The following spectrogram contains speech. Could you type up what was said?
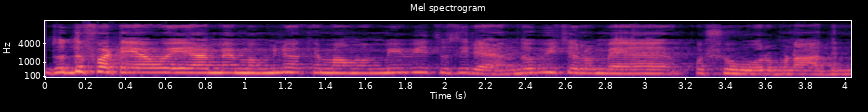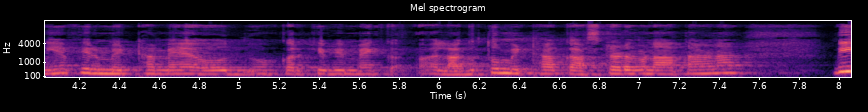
ਦੁੱਧ ਫਟਿਆ ਹੋਇਆ, ਮੈਂ ਮੰਮੀ ਨੂੰ ਆਖਿਆ, ਮਾਂ, ਮੰਮੀ ਵੀ ਤੁਸੀਂ ਰਹਿਣ ਦਿਓ ਵੀ, ਚਲੋ ਮੈਂ ਕੁਝ ਹੋਰ ਬਣਾ ਦਿੰਨੀ ਆ। ਫਿਰ ਮਿੱਠਾ ਮੈਂ ਉਹ ਕਰਕੇ ਵੀ ਮੈਂ ਇੱਕ ਅਲੱਗ ਤੋਂ ਮਿੱਠਾ ਕਸਟਰਡ ਬਣਾਤਾ ਹਨਾ। ਵੀ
